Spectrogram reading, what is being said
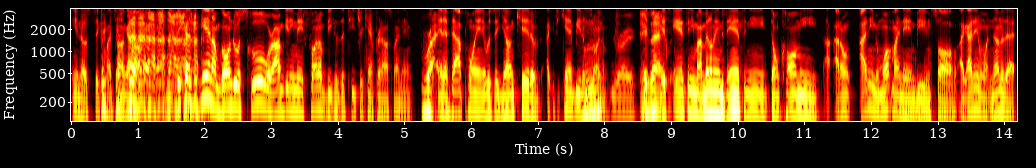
you know, sticking my tongue out because again, I'm going to a school where I'm getting made fun of because the teacher can't pronounce my name. Right. And at that point, it was a young kid of if you can't beat him, mm-hmm. join him. Right. It's, Exactly. it's Anthony. My middle name is Anthony. Don't call me. I, I don't. I didn't even want my name being Saul. Like I didn't want none of that.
